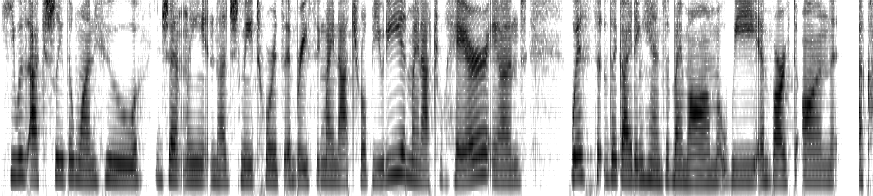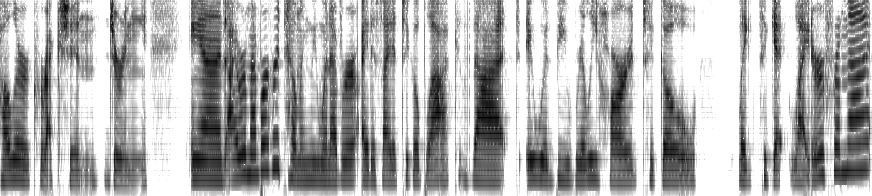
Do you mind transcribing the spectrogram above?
He was actually the one who gently nudged me towards embracing my natural beauty and my natural hair. And with the guiding hands of my mom, we embarked on a color correction journey. And I remember her telling me whenever I decided to go black that it would be really hard to go like to get lighter from that.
